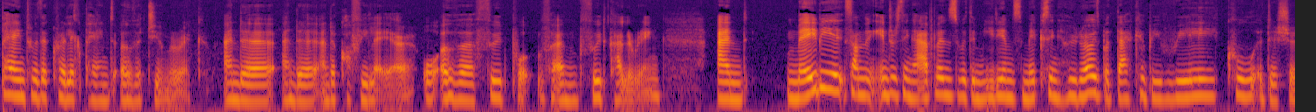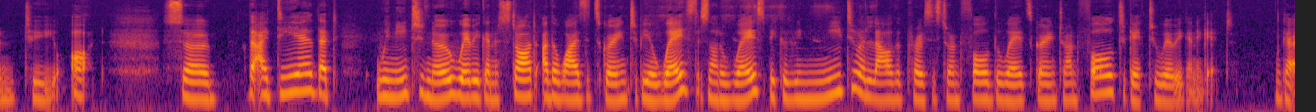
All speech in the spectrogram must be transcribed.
paint with acrylic paint over turmeric and a and a and a coffee layer or over food um, food coloring, and maybe something interesting happens with the mediums mixing. Who knows? But that could be really cool addition to your art. So the idea that we need to know where we're going to start, otherwise, it's going to be a waste. It's not a waste because we need to allow the process to unfold the way it's going to unfold to get to where we're going to get. Okay.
